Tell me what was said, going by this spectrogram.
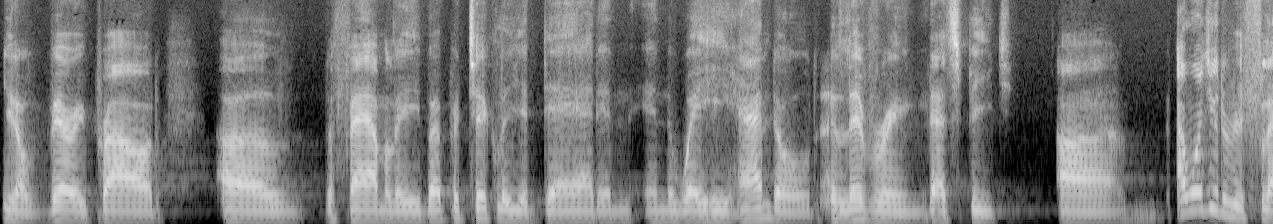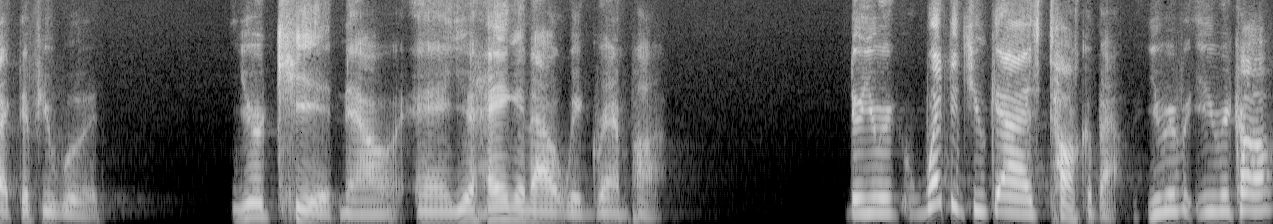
you know, very proud of the family, but particularly your dad and, and the way he handled delivering that speech. Uh, I want you to reflect, if you would, you're a kid now and you're hanging out with grandpa. Do you what did you guys talk about? You you recall?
